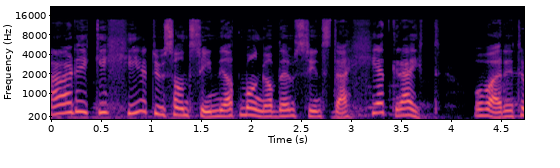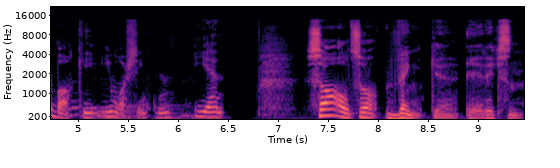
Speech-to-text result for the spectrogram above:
er det ikke helt usannsynlig at mange av dem syns det er helt greit å være tilbake i Washington igjen. sa altså Wenche Eriksen.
